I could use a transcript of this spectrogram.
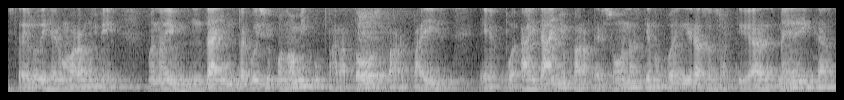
Ustedes lo dijeron ahora muy bien. Bueno, hay un daño, un perjuicio económico para todos, para el país. Eh, pues, hay daño para personas que no pueden ir a sus actividades médicas,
